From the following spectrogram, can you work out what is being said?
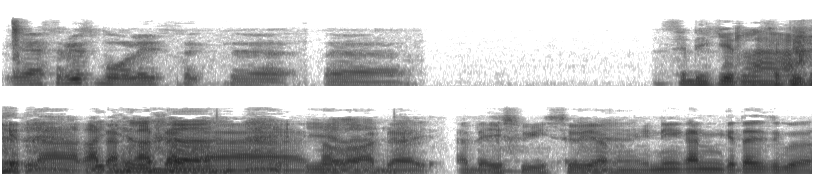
ya serius boleh se- se- se- sedikit lah. Sedikit lah kadang-kadang lah. Iya. Kalau ada ada isu-isu yang ini kan kita juga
